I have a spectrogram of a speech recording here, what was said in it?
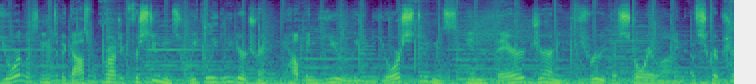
You're listening to the Gospel Project for Students weekly leader training, helping you lead your students in their journey through the storyline of Scripture.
